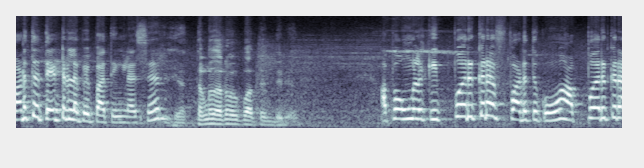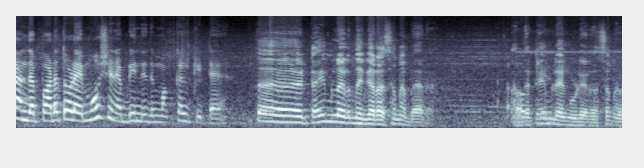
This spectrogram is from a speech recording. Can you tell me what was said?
படத்தை தேட்டரில் போய் பார்த்தீங்களா சார் எத்தனை தடவை பார்த்தேன்னு தெரியாது. அப்போ உங்களுக்கு இப்போ இருக்கிற படத்துக்கும் அப்போ இருக்கிற அந்த படத்தோட எமோஷன் எப்படி இருந்தது மக்கள் கிட்ட இந்த டைமில் இருந்த எங்கள் ரசனை வேற. அந்த டைமில் எங்களுடைய ரசனை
